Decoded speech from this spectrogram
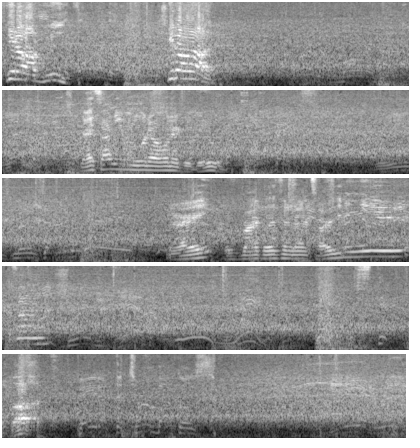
Get off me. Get off. That's not even what I wanted to do. Alright? Is Brock Lesnar not targeting me or something? Fuck. Bate up the turnbuckles. And he had really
